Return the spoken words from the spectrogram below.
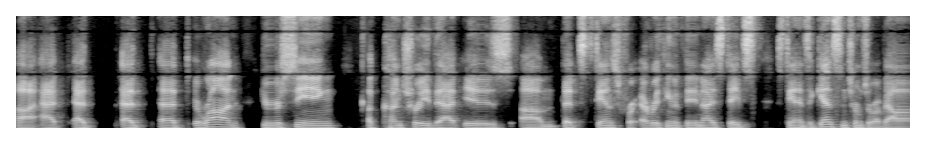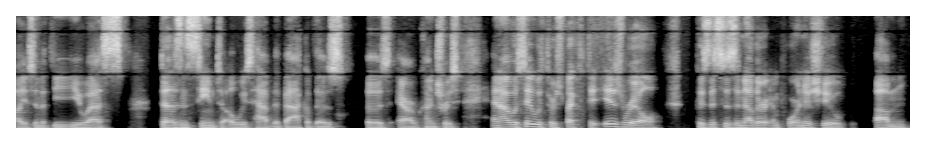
uh, at, at at at Iran, you're seeing a country that is um, that stands for everything that the United States stands against in terms of our values, and that the U.S. doesn't seem to always have the back of those those Arab countries. And I would say, with respect to Israel, because this is another important issue, um,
